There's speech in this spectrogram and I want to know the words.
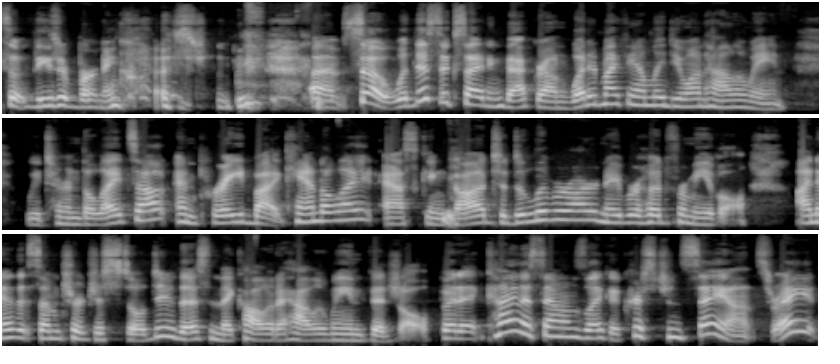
so these are burning questions. um, so, with this exciting background, what did my family do on Halloween? We turned the lights out and prayed by candlelight, asking God to deliver our neighborhood from evil. I know that some churches still do this and they call it a Halloween vigil, but it kind of sounds like a Christian seance, right?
